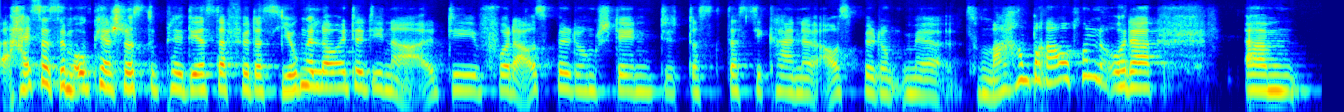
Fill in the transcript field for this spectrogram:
heißt das im Umkehrschluss, du plädierst dafür, dass junge Leute, die, na, die vor der Ausbildung stehen, dass, dass die keine Ausbildung mehr zu machen brauchen? Oder ähm,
